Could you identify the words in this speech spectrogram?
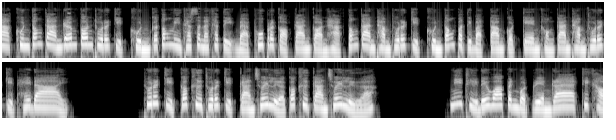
หากคุณต้องการเริ่มต้นธุรกิจคุณก็ต้องมีทัศนคติแบบผู้ประกอบการก่อนหากต้องการทำธุรกิจคุณต้องปฏิบัติตามกฎเกณฑ์ของการทำธุรกิจให้ได้ ธุรกิจก็คือธุรกิจการช่วยเหลือก็คือการช่วยเหลือ นี่ถือได้ว่าเป็นบทเรียนแรกที่เขา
